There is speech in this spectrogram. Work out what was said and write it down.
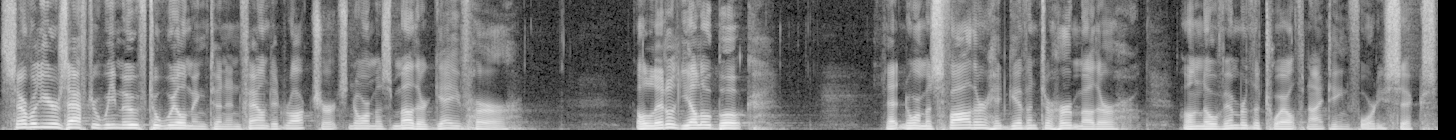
Several years after we moved to Wilmington and founded Rock Church, Norma's mother gave her a little yellow book that Norma's father had given to her mother on November the 12th, 1946.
